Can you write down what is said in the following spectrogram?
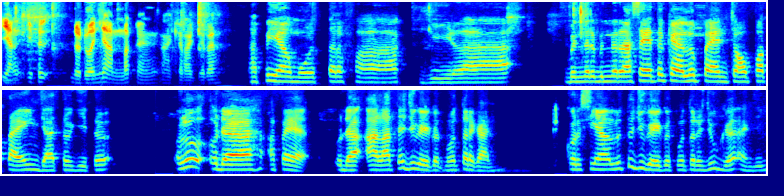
Yang itu dua-duanya anak yang akhir-akhirnya. Tapi yang muter, fuck, gila. Bener-bener rasanya itu kayak lu pengen copot aing jatuh gitu. Lu udah, apa ya, udah alatnya juga ikut muter kan. Kursinya lu tuh juga ikut muter juga anjing.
